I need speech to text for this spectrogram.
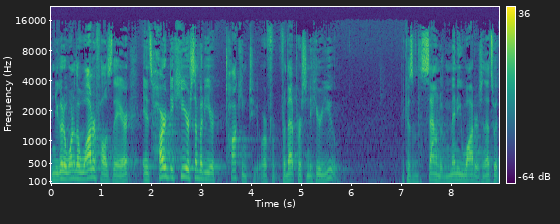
and you go to one of the waterfalls there and it's hard to hear somebody you're talking to or for, for that person to hear you because of the sound of many waters? And that's what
